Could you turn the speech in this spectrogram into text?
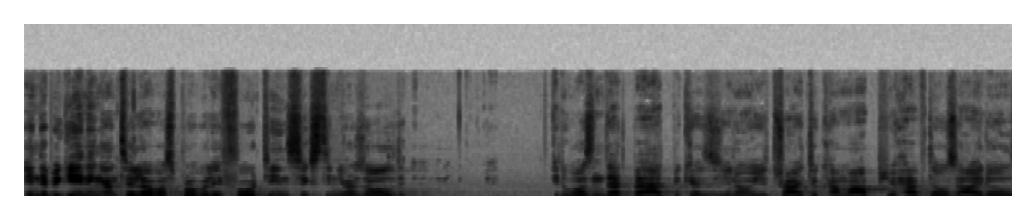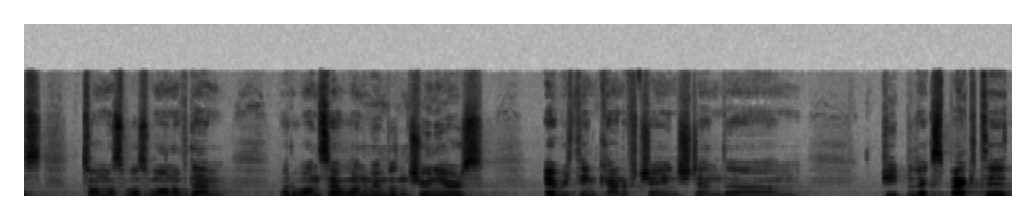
in the beginning, until I was probably 14, 16 years old, it wasn't that bad because you know you try to come up, you have those idols. Thomas was one of them. But once I won Wimbledon Juniors, everything kind of changed, and um, people expected,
